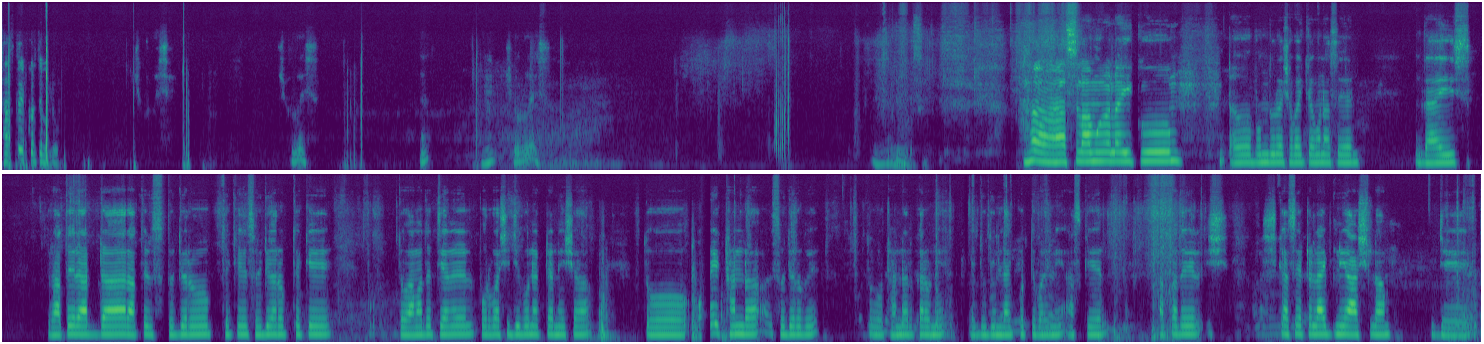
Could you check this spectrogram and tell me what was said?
Subscribe করতে বলো। শুরু হয়েছে। হ্যাঁ? হুম? শুরু হয়েছে। হ্যাঁ আসসালামু আলাইকুম। তো বন্ধুরা সবাই কেমন আছেন? গাইস রাতের আড্ডা রাতের সৌদি আরব থেকে সৌদি আরব থেকে তো আমাদের চ্যানেল প্রবাসী জীবন একটা নেশা। তো অনেক ঠান্ডা সৌদি আরবে তো ঠান্ডার কারণে এই দুদিন লাইভ করতে পারিনি। আজকের আপনাদের কাছে একটা লাইভ নিয়ে আসলাম যে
